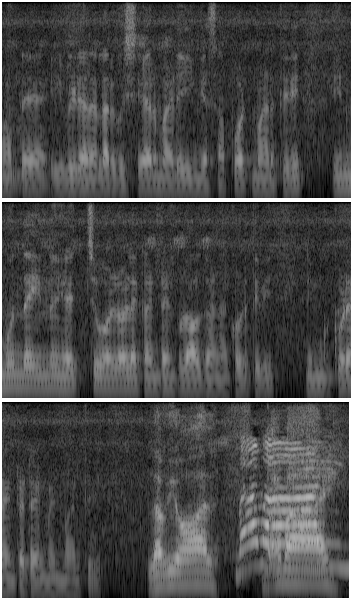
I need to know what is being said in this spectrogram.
ಮತ್ತು ಈ ವಿಡಿಯೋನ ಎಲ್ಲರಿಗೂ ಶೇರ್ ಮಾಡಿ ಹಿಂಗೆ ಸಪೋರ್ಟ್ ಮಾಡ್ತೀರಿ. ಇನ್ನು ಮುಂದೆ ಇನ್ನೂ ಹೆಚ್ಚು ಒಳ್ಳೊಳ್ಳೆ ಕಂಟೆಂಟ್ ಬ್ಲಾಗ್ಗಳನ್ನ ಕೊಡ್ತೀವಿ. ನಿಮಗೂ ಕೂಡ ಎಂಟರ್ಟೈನ್ಮೆಂಟ್ ಮಾಡ್ತೀವಿ. Love you all bye bye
